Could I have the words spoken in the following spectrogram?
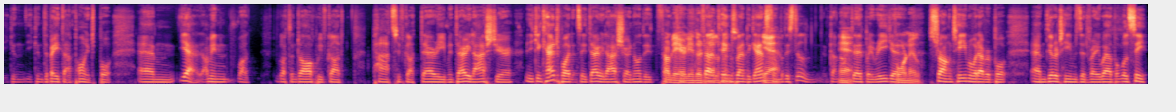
You can you can debate that point, but um, yeah, I mean, what we've got Dundalk, we've got Pats, we've got Derry. I mean, Derry last year, and you can counterpoint it and say Derry last year. I know they felt, Probably early in their felt things went against Yeah. them, but they still got knocked Yeah. out by Riga 4-0. strong team or whatever. But um, the other teams did very well. But we'll see.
